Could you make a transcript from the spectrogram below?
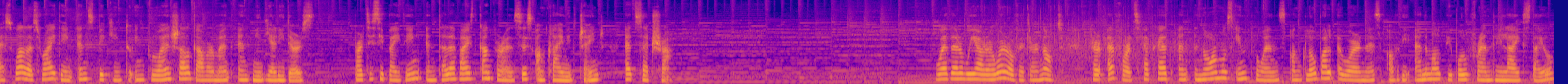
as well as writing and speaking to influential government and media leaders, participating in televised conferences on climate change, etc. Whether we are aware of it or not, her efforts have had an enormous influence on global awareness of the animal people friendly lifestyle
